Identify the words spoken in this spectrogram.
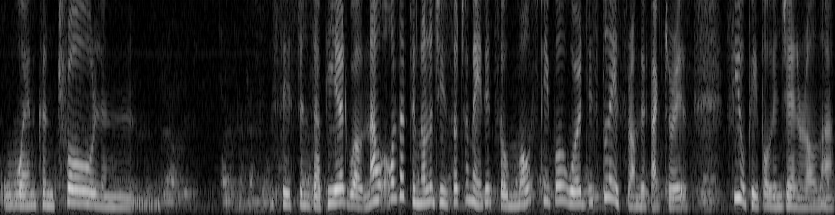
When control and systems appeared, well, now all that technology is automated, so most people were displaced from the factories. Few people in general now.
